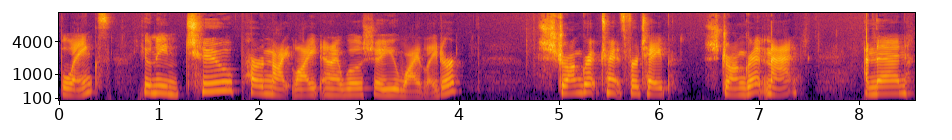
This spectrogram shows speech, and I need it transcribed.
blanks. You'll need two per nightlight, and I will show you why later. Strong grip transfer tape, strong grip mat, and then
